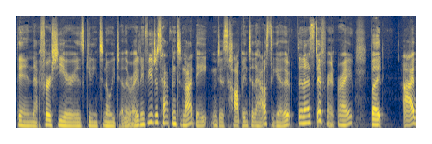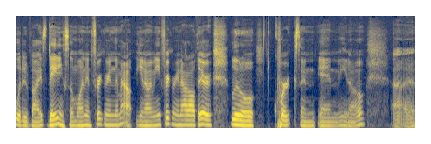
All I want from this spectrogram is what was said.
then that first year is getting to know each other right? And if you just happen to not date and just hop into the house together then that's different right? But I would advise dating someone and figuring them out. You know I mean? Figuring out all their little quirks and, and you know, uh,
